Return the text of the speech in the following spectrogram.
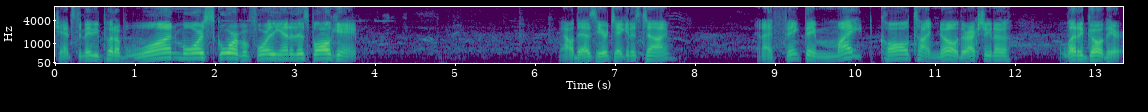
Chance to maybe put up one more score before the end of this ball game. Valdez here taking his time. And I think they might call time. No, they're actually going to let it go there.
